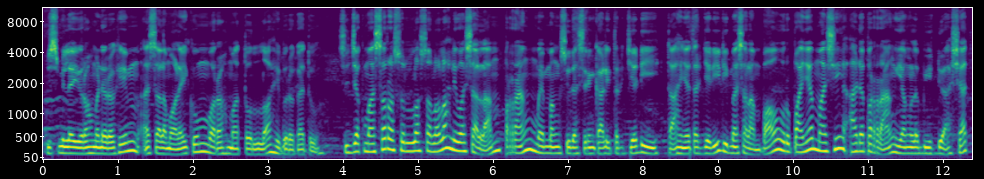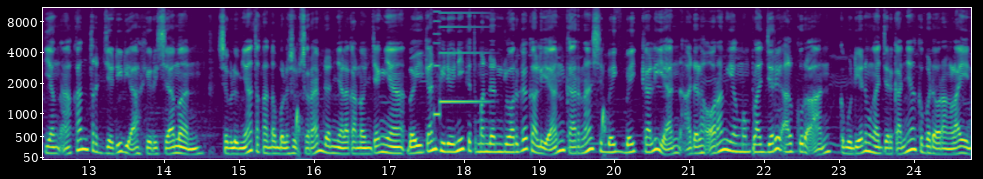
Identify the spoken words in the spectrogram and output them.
Bismillahirrahmanirrahim. Assalamualaikum warahmatullahi wabarakatuh. Sejak masa Rasulullah Shallallahu Alaihi Wasallam Perang memang sudah sering kali terjadi. Tak hanya terjadi di masa lampau Rupanya masih ada perang yang lebih dahsyat Yang akan terjadi di akhir zaman. Sebelumnya tekan tombol subscribe dan nyalakan loncengnya. Bagikan video ini ke teman dan keluarga kalian Karena sebaik-baik kalian adalah orang yang mempelajari Al-Quran Kemudian mengajarkannya kepada orang lain.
